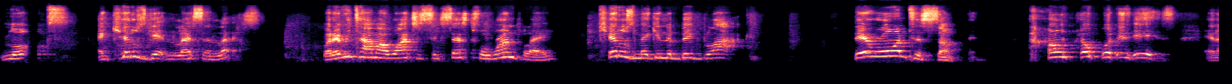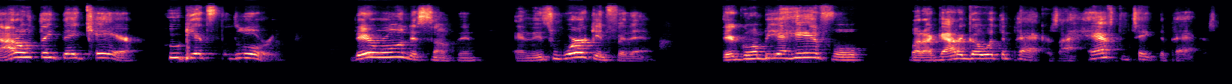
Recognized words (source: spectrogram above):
looks, and Kittle's getting less and less. But every time I watch a successful run play, Kittle's making the big block. They're on to something. I don't know what it is. And I don't think they care who gets the glory. They're on to something, and it's working for them. They're going to be a handful, but I got to go with the Packers. I have to take the Packers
